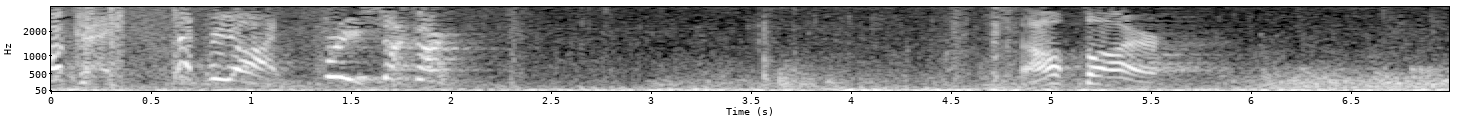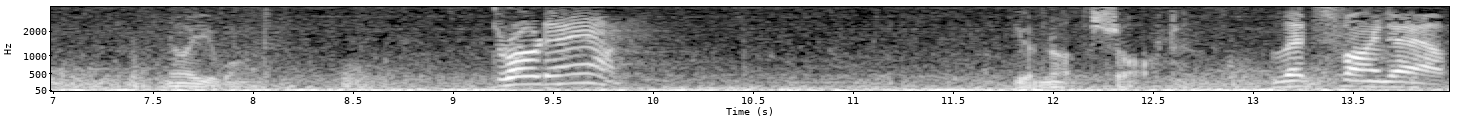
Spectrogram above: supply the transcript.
Okay, FBI, free sucker! I'll fire. No, you won't. Throw down. You're not the sort. Let's find out.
